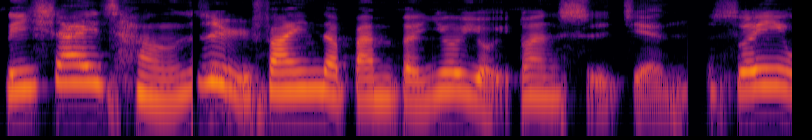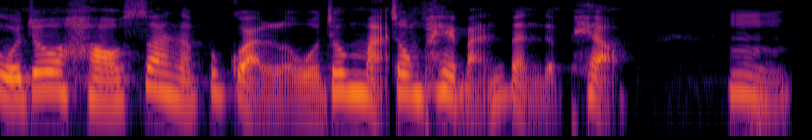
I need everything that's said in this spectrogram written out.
离下一场日语发音的版本又有一段时间，所以我就好算了，不管了，我就买中配版本的票。嗯，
